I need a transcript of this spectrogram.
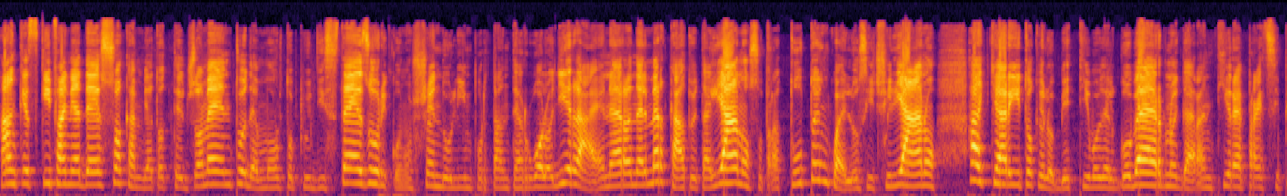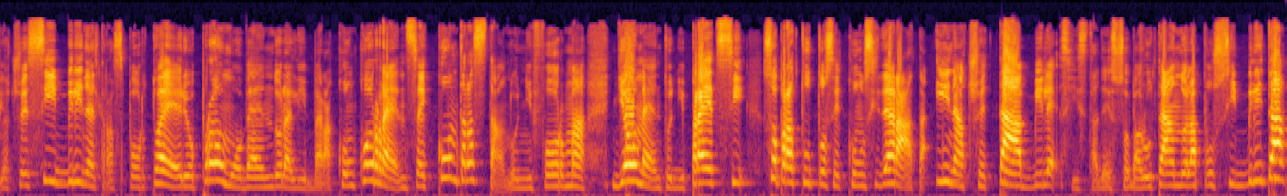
Anche Schifani adesso ha cambiato atteggiamento ed è molto più disteso, riconoscendo l'importante ruolo di Ryanair nel mercato italiano, soprattutto in quello siciliano. Ha chiarito che l'obiettivo del governo è garantire prezzi più accessibili nel trasporto aereo, promuovendo la libera concorrenza e contrastando ogni forma di aumento di prezzi, soprattutto se considerata inaccettabile. Si sta adesso valutando la possibilità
